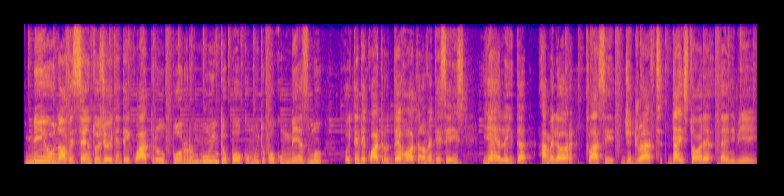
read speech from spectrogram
1984, por muito pouco, muito pouco mesmo. 84 derrota 96 e é eleita a melhor classe de draft da história da NBA.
